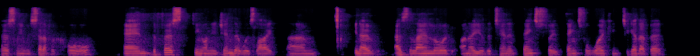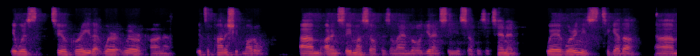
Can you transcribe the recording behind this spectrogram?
personally, and we set up a call and the first thing on the agenda was like, um, you know, as the landlord, I know you're the tenant. Thanks for thanks for working together. But it was to agree that we're we're a partner. It's a partnership model. Um, I don't see myself as a landlord. You don't see yourself as a tenant. We're we're in this together. Um,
